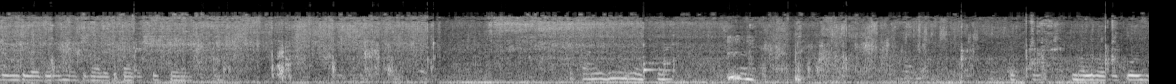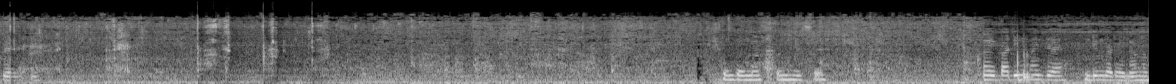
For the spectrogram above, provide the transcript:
ডিমগুলো দিয়ে হয়তো ভালো করে কষিয়ে নিচ্ছি পানি দিয়ে দিয়েছি ভালোভাবে কষবে আর কি। সুন্দর মাখন হয়েছে। ওই বাড়ির মধ্যে ডিম দাঁড়াইলো না।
